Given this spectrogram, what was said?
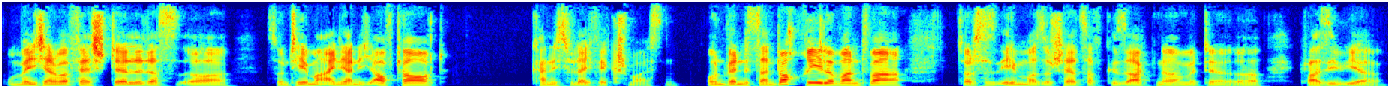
Und wenn ich dann aber feststelle, dass äh, so ein Thema ein Jahr nicht auftaucht, kann ich es vielleicht wegschmeißen. Und wenn es dann doch relevant war, du hast es eben mal so scherzhaft gesagt, ne, mit der, äh, quasi wir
